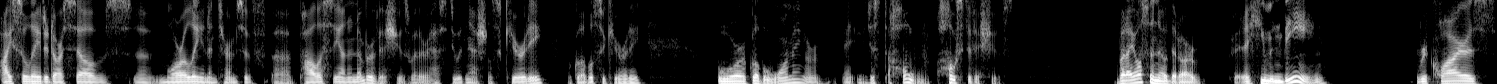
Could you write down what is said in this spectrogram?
isolated ourselves uh, morally and in terms of uh, policy on a number of issues, whether it has to do with national security or global security, or global warming, or eh, just a whole host of issues. But I also know that our a human being requires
